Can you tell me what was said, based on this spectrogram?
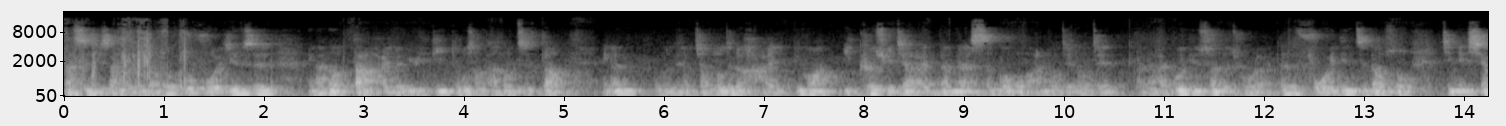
那实际上我们讲说诸佛已经是。你看哦大海的雨滴多少，他都知道。你看我们讲讲说这个海，的话以科学家来来来审过，哦，安罗这罗这，可能还不一定算得出来。但是佛一定知道说，今天下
